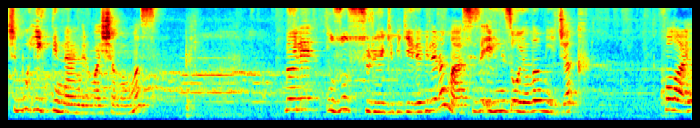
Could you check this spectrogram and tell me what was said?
Şimdi bu ilk dinlendirme aşamamız. Böyle uzun sürüyor gibi gelebilir ama size elinizi oyalamayacak. Kolay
